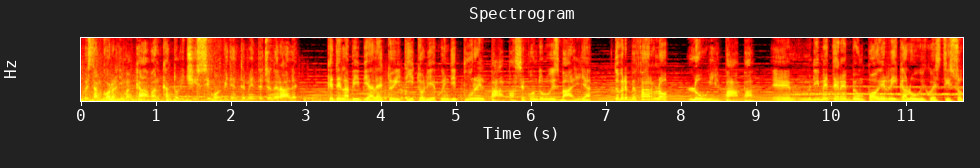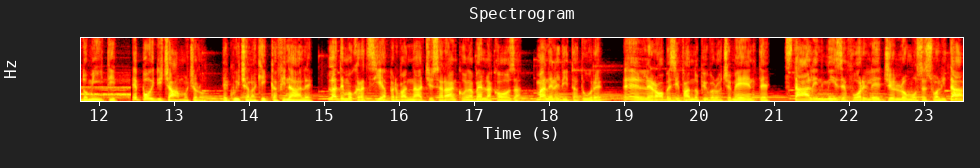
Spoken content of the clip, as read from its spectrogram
Questa ancora gli mancava al cattolicissimo, evidentemente generale. Che della Bibbia ha letto i titoli e quindi pure il Papa, secondo lui, sbaglia. Dovrebbe farlo lui il Papa e li metterebbe un po' in riga lui questi sodomiti. E poi diciamocelo, e qui c'è la chicca finale, la democrazia per Vannacci sarà anche una bella cosa, ma nelle dittature eh, le robe si fanno più velocemente. Stalin mise fuori legge l'omosessualità,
